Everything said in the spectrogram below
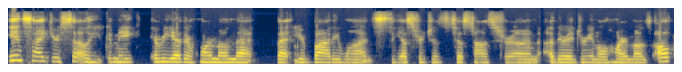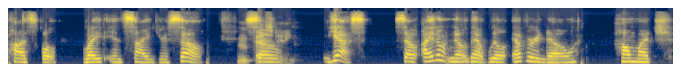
inside your cell, you can make every other hormone that that your body wants the estrogens, testosterone, other adrenal hormones, all possible right inside your cell. Hmm, so, fascinating. yes. So I don't know that we'll ever know how much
